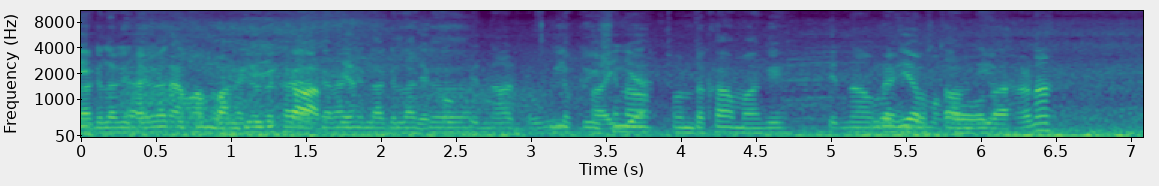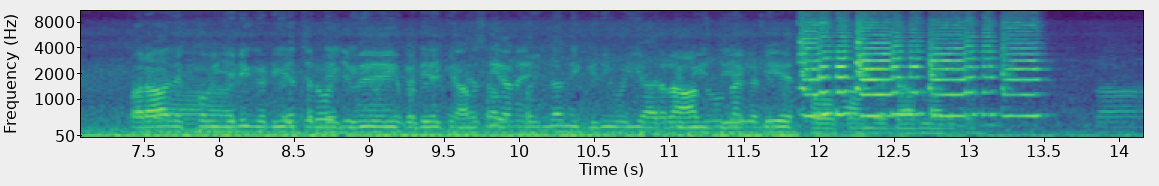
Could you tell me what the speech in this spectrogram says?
ਅਲੱਗ-ਅਲੱਗ ਜਗ੍ਹਾ ਤੇ ਤੁਹਾਨੂੰ ਵੀਡੀਓ ਦਿਖਾਇਆ ਕਰਾਂਗੇ ਅਲੱਗ-ਅਲੱਗ ਦੇਖੋ ਕਿੰਨਾ ਡੂੰਘੀ ਲੋਕੇਸ਼ਨ ਤੁਹਾਨੂੰ ਦਿਖਾਵਾਂਗੇ। ਕਿੰਨਾ ਵਧੀਆ ਮਾਹੌਲ ਆ ਹਨਾ? ਪਰ ਆਹ ਦੇਖੋ ਵੀ ਜਿਹੜੀ ਗੱਡੀ ਥੱਲੇ ਗਿਰੀ ਹੋਈ ਹੈ ਗੱਡੀ ਕਿੰਨੇ ਸਾਲ। ਪਹਿਲਾਂ ਦੀ ਗਿਰੀ ਹੋਈ ਹੈ, ਰਾਤ ਨੂੰ ਗੱਡੀ ਕੇ ਇਹ 100 ਸਾਲ ਦਾ ਡਰ ਲੱਗਦਾ।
